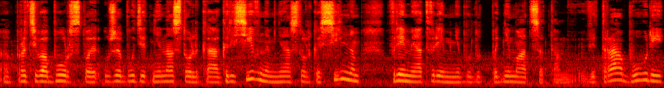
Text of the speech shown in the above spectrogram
э, противоборство уже будет не настолько агрессивным, не настолько сильным. Время от времени будут подниматься там ветра, бури,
